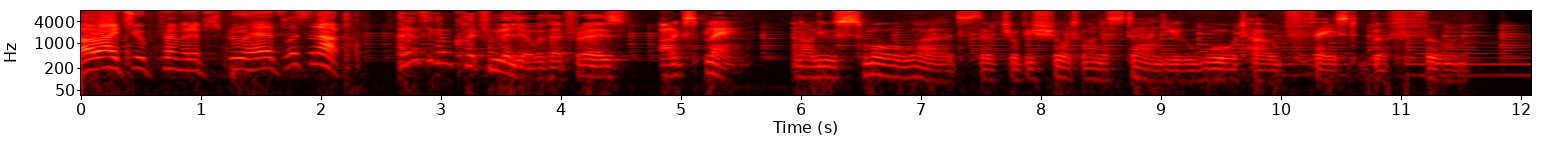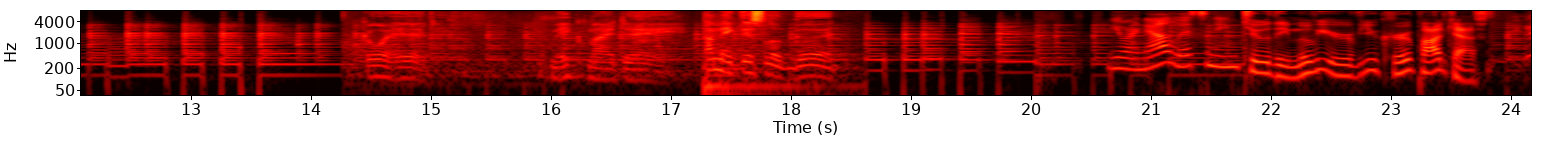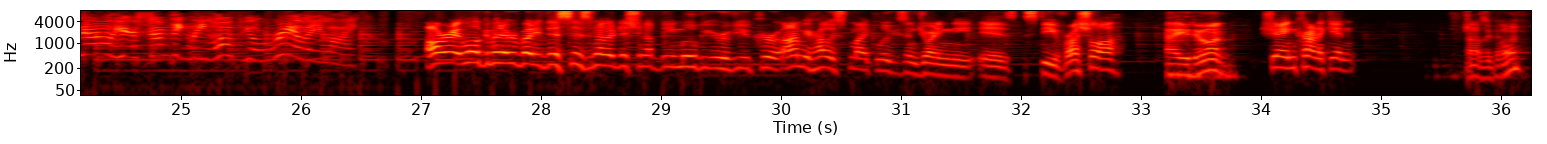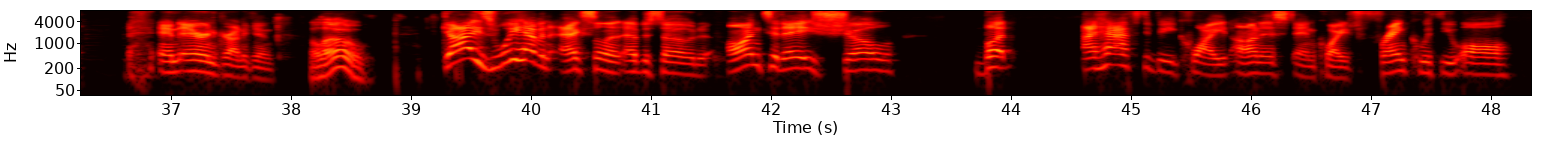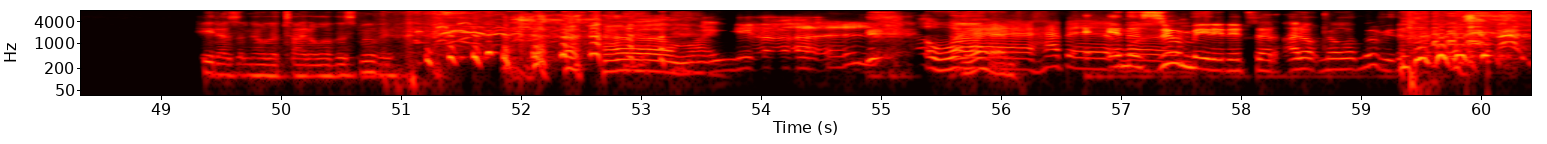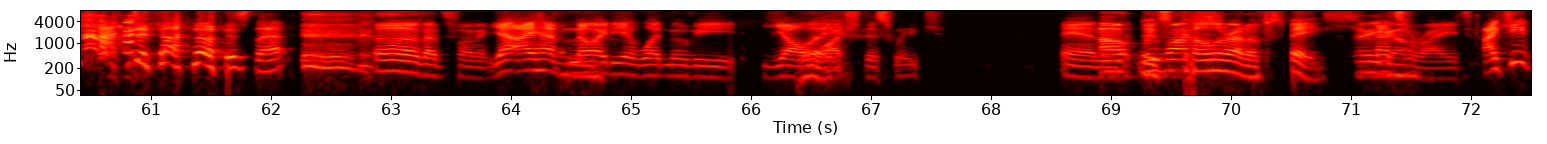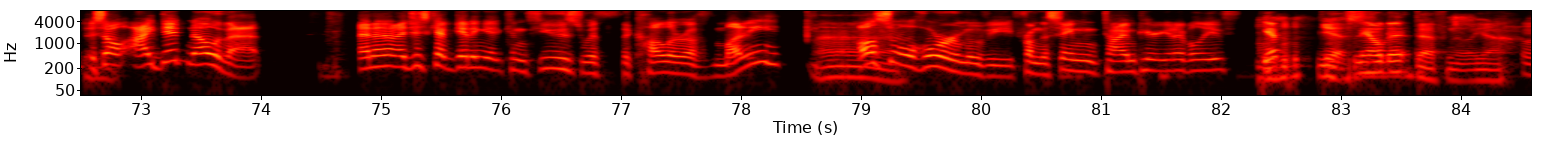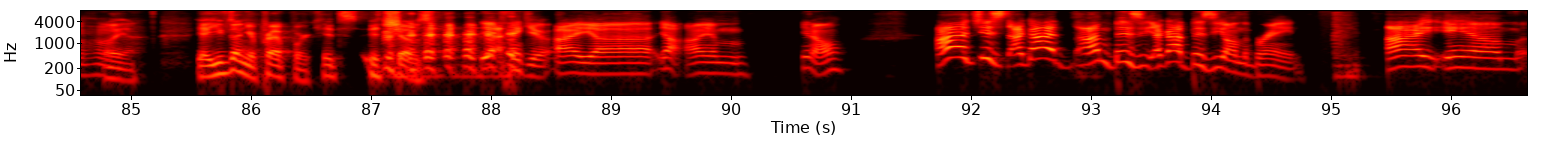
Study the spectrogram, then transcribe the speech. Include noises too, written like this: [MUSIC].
All right, you primitive screwheads, listen up. I don't think I'm quite familiar with that phrase. I'll explain, and I'll use small words so that you'll be sure to understand, you warthog faced buffoon. Go ahead. Make my day. I make this look good. You are now listening to the Movie Review Crew podcast. Now here's something we hope you'll really like. All right, welcome in everybody. This is another edition of the Movie Review Crew. I'm your host, Mike Lucas, and joining me is Steve Rushlaw, How you doing? Shane Cronican, How's it going? [LAUGHS] and Aaron Cronican. Hello. Guys, we have an excellent episode on today's show, but I have to be quite honest and quite frank with you all. He doesn't know the title of this movie. [LAUGHS] oh my god. What Man. happened In the was- Zoom meeting, it said, "I don't know what movie this is." [LAUGHS] [LAUGHS] I did not notice that. oh, that's funny. Yeah, I have no Uh. idea what movie y'all Boy. watched this week. And Oh, we it's watched. color out of space. There you That's go. right. I keep Yeah. so I did know that. And then I just kept getting it confused with the color of money. Ah, Also a horror movie from the same time period, I believe. Yep, yes, nailed it. definitely. Yeah. Mhm. Oh yeah. Yeah, you've done your prep work. It's it shows. [LAUGHS] Yeah, thank you. I uh yeah, I am, you know, I just I got I'm busy. I got busy on the brain. I am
